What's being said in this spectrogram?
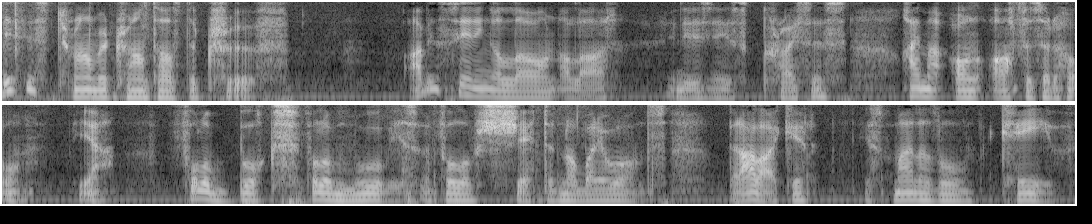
This is where Tron tells the truth. I've been sitting alone a lot in this, crisis. I have my own office at home. Yeah, full of books, full of movies, and full of shit that nobody wants. But I like it. It's my little cave.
